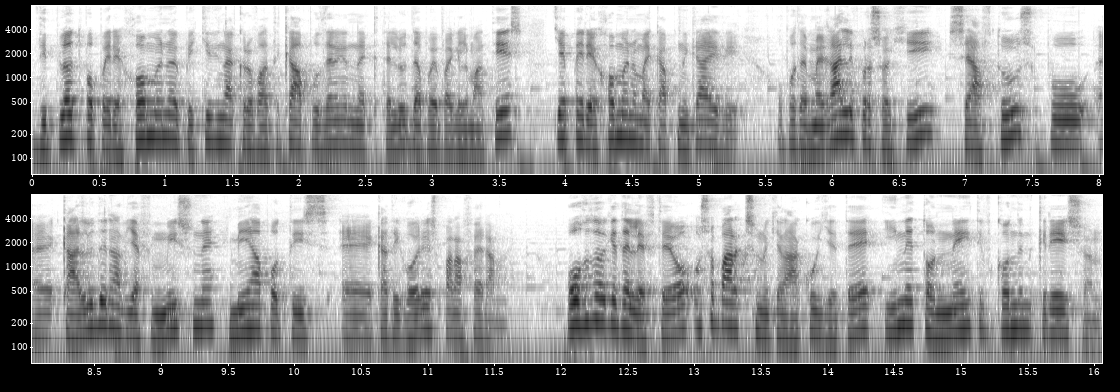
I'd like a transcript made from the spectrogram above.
διπλότυπο περιεχόμενο, επικίνδυνα ακροβατικά που δεν εκτελούνται από επαγγελματίες και περιεχόμενο με καπνικά είδη. Οπότε μεγάλη προσοχή σε αυτούς που ε, καλούνται να διαφημίσουν μία από τις ε, κατηγορίες που αναφέραμε. Όγδοο και τελευταίο, όσο παράξενο και να ακούγεται, είναι το native content creation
